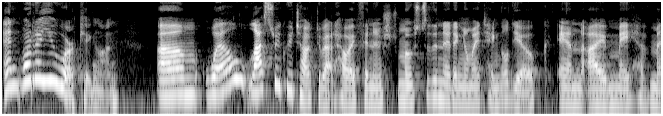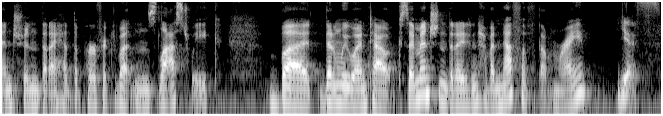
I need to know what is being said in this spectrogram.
And what are you working on? Um, well, last week we talked about how I finished most of the knitting on my tangled yoke, and I may have mentioned that I had the perfect buttons last week, but then we went out because I mentioned that I didn't have enough of them, right? Yes.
